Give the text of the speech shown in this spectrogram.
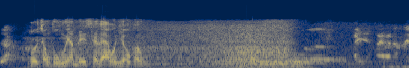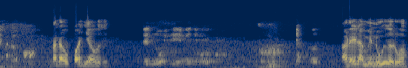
dạ. Ở trong vùng em đấy xe ga có nhiều không? Ờ, mấy hai ba năm nay bắt đầu có. Bắt đầu có nhiều thì trên núi thì nó chậm hơn. Ở đấy là miền núi rồi đúng không?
